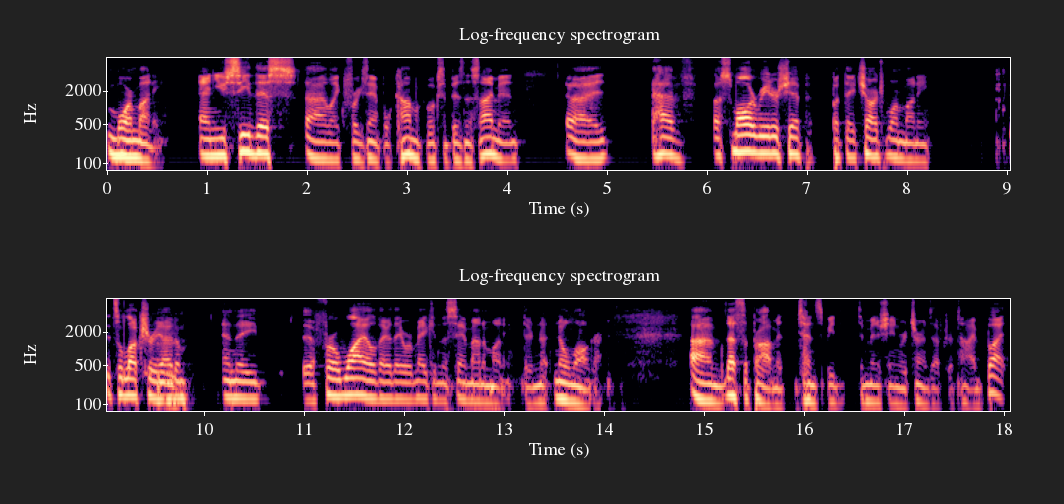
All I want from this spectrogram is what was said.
more money. And you see this, uh, like for example, comic books, a business I'm in, uh, have a smaller readership, but they charge more money. It's a luxury Mhm. item, and they uh, for a while there they were making the same amount of money. They're no, no longer. Um, that's the problem. It tends to be diminishing returns after a time, but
